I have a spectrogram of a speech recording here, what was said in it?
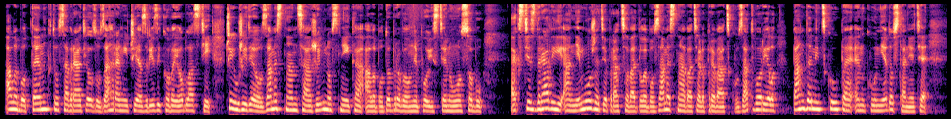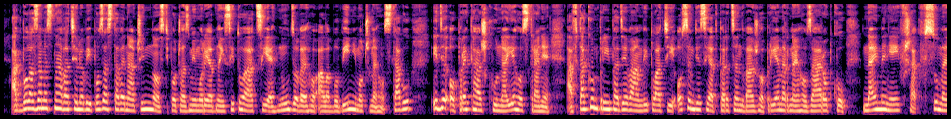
alebo ten, kto sa vrátil zo zahraničia z rizikovej oblasti, či už ide o zamestnanca, živnostníka alebo dobrovoľne poistenú osobu. Ak ste zdraví a nemôžete pracovať, lebo zamestnávateľ prevádzku zatvoril, pandemickú PNK nedostanete. Ak bola zamestnávateľovi pozastavená činnosť počas mimoriadnej situácie, núdzového alebo výnimočného stavu, ide o prekážku na jeho strane a v takom prípade vám vyplatí 80% vášho priemerného zárobku, najmenej však v sume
